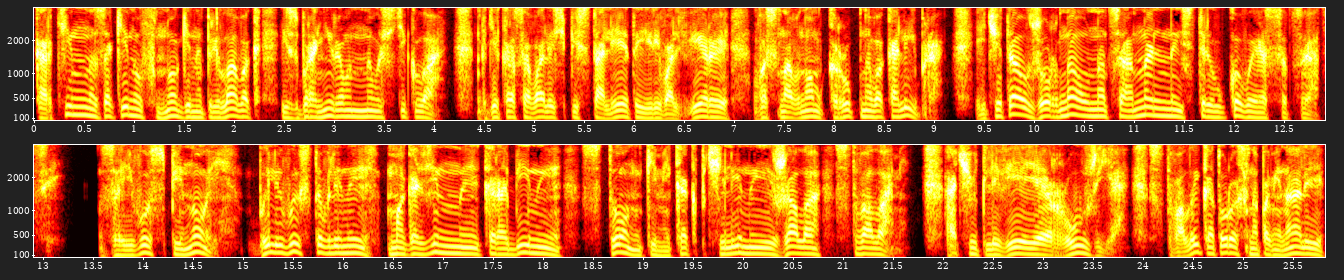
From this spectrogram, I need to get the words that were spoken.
картинно закинув ноги на прилавок из бронированного стекла, где красовались пистолеты и револьверы, в основном крупного калибра, и читал журнал Национальной стрелковой ассоциации. За его спиной были выставлены магазинные карабины с тонкими, как пчелиные жало, стволами, а чуть левее — ружья, стволы которых напоминали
